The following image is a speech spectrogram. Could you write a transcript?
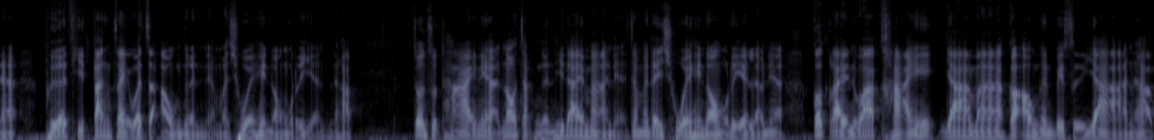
นะเพื่อที่ตั้งใจว่าจะเอาเงินเนี่ยมาช่วยให้น้องเรียนนะครับจนสุดท้ายเนี่ยนอกจากเงินที่ได้มาเนี่ยจะไม่ได้ช่วยให้น้องเรียนแล้วเนี่ยก็กลายเป็นว่าขายยามาก็เอาเงินไปซื้อยานะครับ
